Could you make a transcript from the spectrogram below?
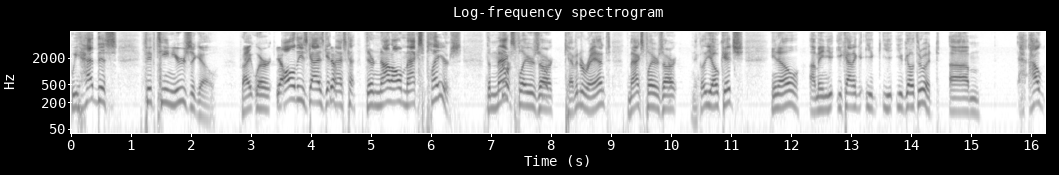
we had this 15 years ago, right? Where all these guys get max. Con- they're not all max players. The max sure. players sure. are Kevin Durant. The max players are Nikola Jokic. You know, I mean, you, you kind of you, you, you go through it. Um, how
